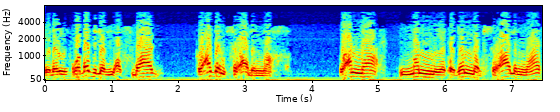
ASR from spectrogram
إليه وبذل الأسباب وعدم سؤال الناس. وأن من يتجنب سؤال الناس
